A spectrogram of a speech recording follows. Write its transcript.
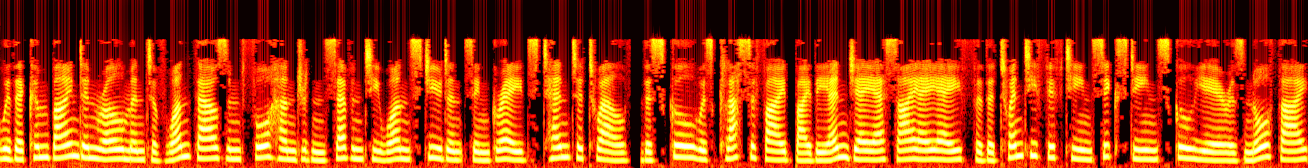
With a combined enrollment of 1,471 students in grades 10 to 12, the school was classified by the NJSIAA for the 2015–16 school year as North I,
